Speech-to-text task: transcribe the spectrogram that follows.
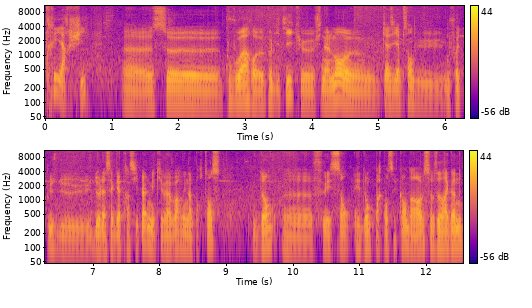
triarchie. Ce pouvoir politique finalement quasi absent une fois de plus de la saga principale mais qui va avoir une importance dans Feu et Sang et donc par conséquent dans House of the Dragon.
